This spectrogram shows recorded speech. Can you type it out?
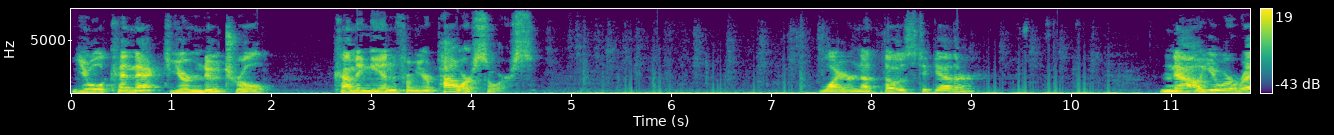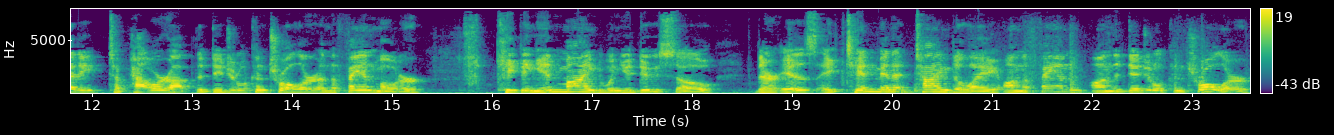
you will connect your neutral coming in from your power source. Wire nut those together. Now you are ready to power up the digital controller and the fan motor, keeping in mind when you do so, there is a 10 minute time delay on the fan on the digital controller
